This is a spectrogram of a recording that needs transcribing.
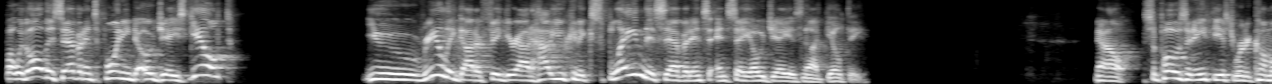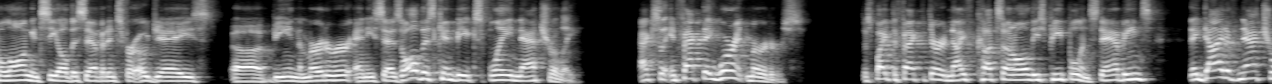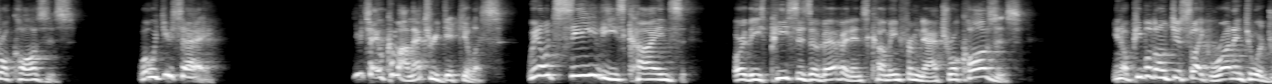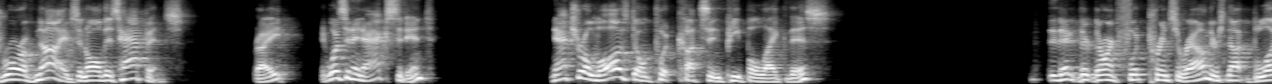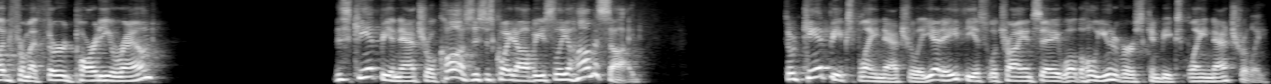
But with all this evidence pointing to OJ's guilt, you really got to figure out how you can explain this evidence and say OJ is not guilty. Now, suppose an atheist were to come along and see all this evidence for OJ's uh, being the murderer, and he says all this can be explained naturally. Actually, in fact, they weren't murders. Despite the fact that there are knife cuts on all these people and stabbings, they died of natural causes. what would you say? You'd say, oh, come on, that's ridiculous. We don't see these kinds or these pieces of evidence coming from natural causes. You know, people don't just like run into a drawer of knives and all this happens, right? It wasn't an accident. Natural laws don't put cuts in people like this. There, there, aren't footprints around. There's not blood from a third party around. This can't be a natural cause. This is quite obviously a homicide. So it can't be explained naturally. Yet atheists will try and say, well, the whole universe can be explained naturally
